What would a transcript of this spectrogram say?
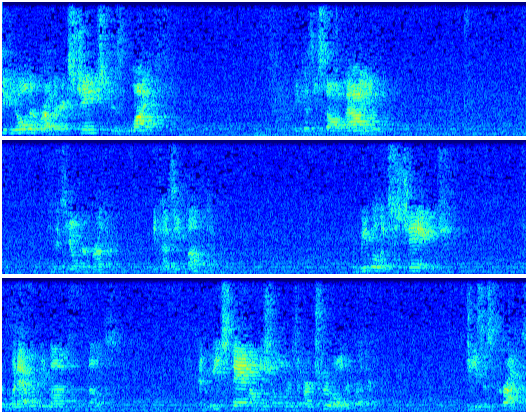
See, the older brother exchanged his life because he saw value in his younger brother, because he loved him we will exchange for whatever we love most. And we stand on the shoulders of our true older brother, Jesus Christ,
